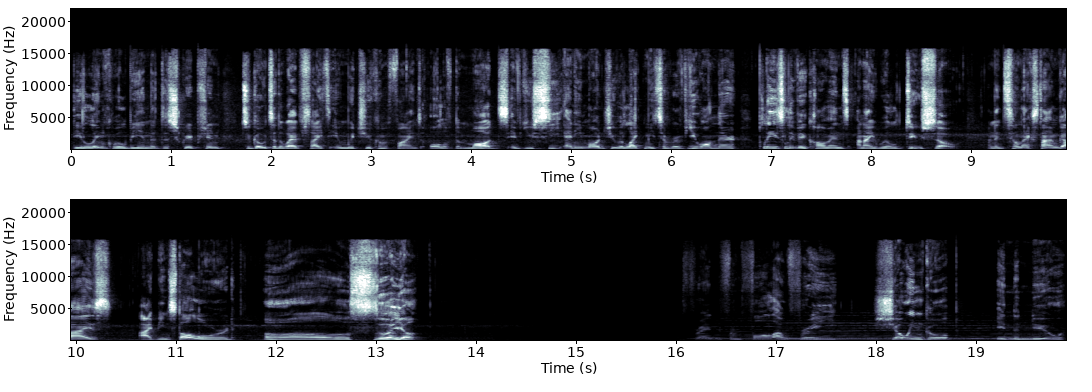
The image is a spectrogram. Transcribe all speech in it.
the link will be in the description to go to the website in which you can find all of the mods. If you see any mods you would like me to review on there, please leave a comment and I will do so. And until next time guys, I've been Starlord. I'll uh, see ya! Friend from Fallout 3 showing up in the new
